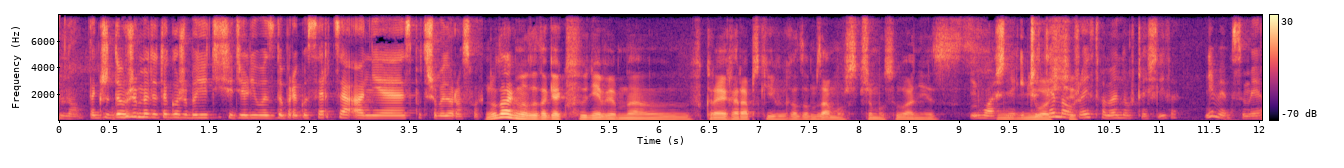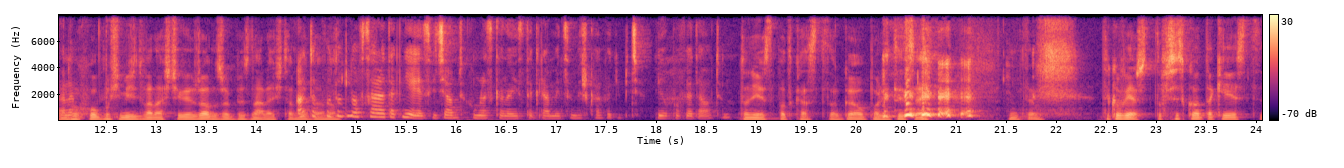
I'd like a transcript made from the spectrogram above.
No, także dążymy do tego, żeby dzieci się dzieliły z dobrego serca, a nie z potrzeby dorosłych. No tak, no to tak jak w, nie wiem, na, w krajach arabskich wychodzą za mąż z przymusu, a nie z Właśnie. I czy te małżeństwa będą szczęśliwe? Nie wiem w sumie, ale... No, chłop musi mieć 12 żon, żeby znaleźć tam A to no. podobno wcale tak nie jest. Widziałam taką laskę na Instagramie, co mieszka w Egipcie i opowiada o tym. To nie jest podcast o geopolityce. Tylko wiesz, to wszystko takie jest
